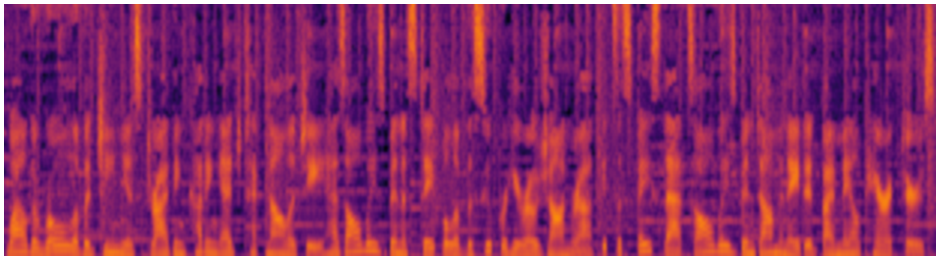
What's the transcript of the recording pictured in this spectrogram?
While the role of a genius driving cutting-edge technology has always been a staple of the superhero genre, it's a space that's always been dominated by male characters.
